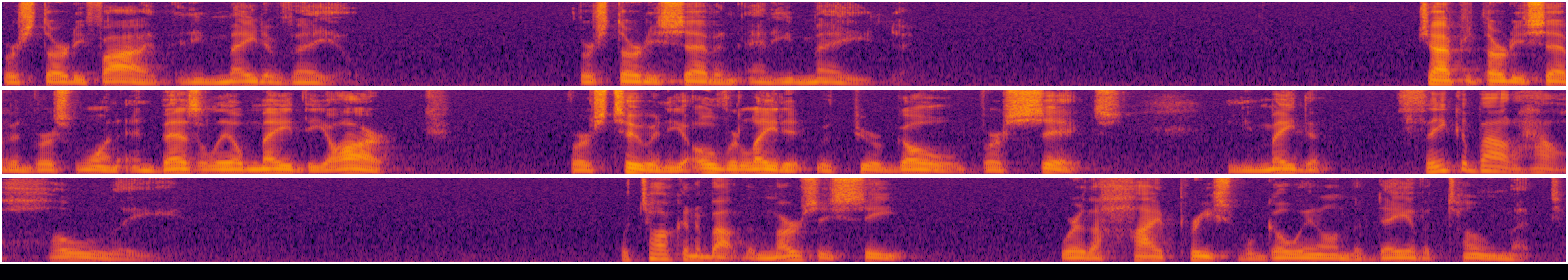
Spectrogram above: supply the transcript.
Verse 35. And he made a veil. Verse 37. And he made. Chapter 37, verse 1. And Bezalel made the ark. Verse 2. And he overlaid it with pure gold. Verse 6 and he made them. Think about how holy. We're talking about the mercy seat where the high priest will go in on the Day of Atonement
